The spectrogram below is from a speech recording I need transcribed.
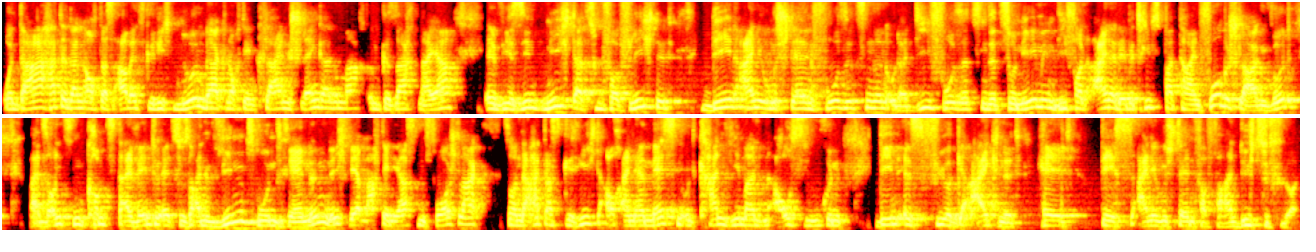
Und da hatte dann auch das Arbeitsgericht Nürnberg noch den kleinen Schlenker gemacht und gesagt, na ja, äh, wir sind nicht dazu verpflichtet, den Einigungsstellenvorsitzenden oder die Vorsitzende zu nehmen, die von einer der Betriebsparteien vorgeschlagen wird, weil sonst kommt es da eventuell zu so einem Windhundrennen, nicht? Wer macht den ersten Vorschlag? Sondern da hat das Gericht auch ein Ermessen und kann jemanden aussuchen, den es für geeignet hält, das Einigungsstellenverfahren durchzuführen.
